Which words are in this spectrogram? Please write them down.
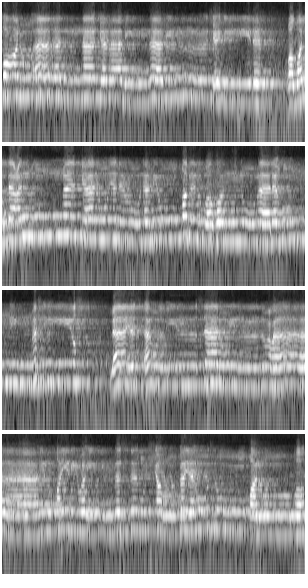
قالوا آذنا كما منا من شهيد. وضل عنهم ما كانوا يدعون من قبل وظنوا ما لهم من محيص. لا يسأم الإنسان من دعاء الخير وإن مسه الشر فيئوس قنوط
